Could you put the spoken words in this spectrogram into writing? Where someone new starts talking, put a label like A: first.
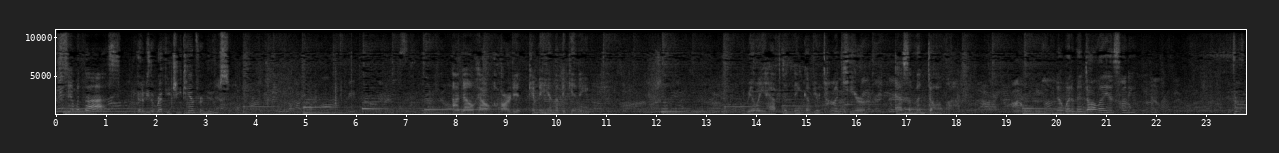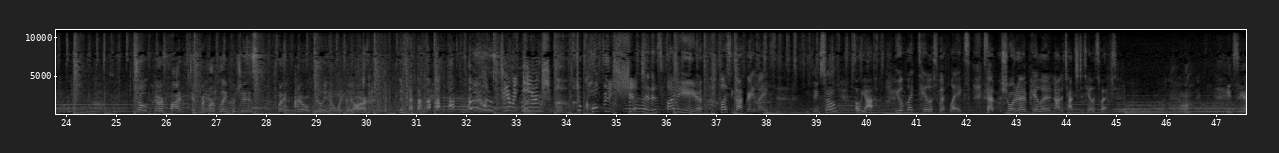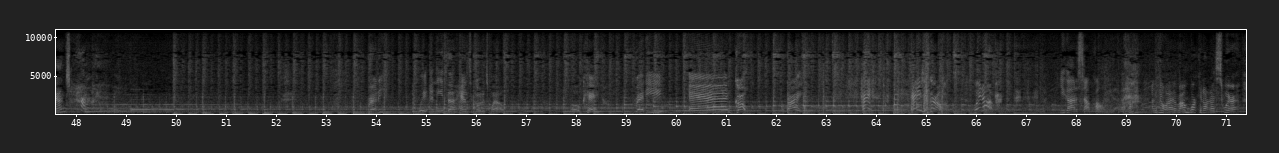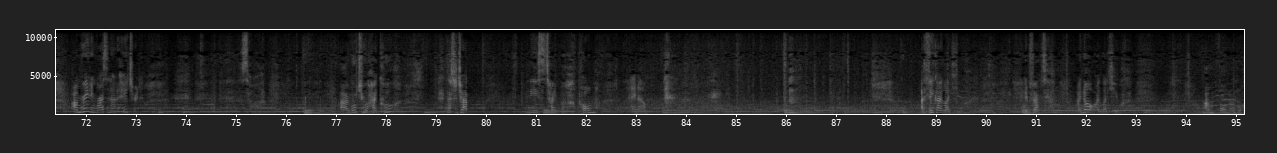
A: Come sit with us.
B: You gotta be the refugee camp for news?
A: I know how hard it can be in the beginning. You really have to think of your time here as a mandala. You know what a mandala is, honey?
C: So there are five different love languages, but I don't really know what they are.
D: Damn it, Ange! It's too cold for this shit!
E: It is funny. Plus, you got great legs.
C: You think so?
E: Oh, yeah. You have like Taylor Swift legs, except shorter and paler and not attached to Taylor Swift.
C: Aw, thanks, Ange.
F: Ready? Wait, I need the hand to go to 12. Okay. Ready? And go! All right.
D: Hey! Asian girl! Wait up!
E: You gotta stop calling me that.
D: I know, I, I'm working on it, I swear. I'm reading Rising Out of Hatred. So, I wrote you a haiku. That's a Japanese type of poem.
E: I know.
D: I think I like you. In fact, I know I like you. I'm vulnerable.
